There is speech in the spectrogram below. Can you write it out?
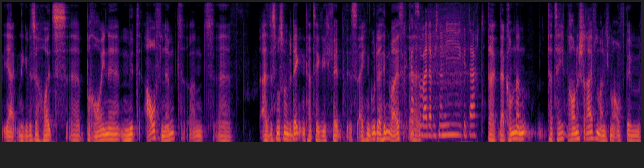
ja eine gewisse Holzbräune äh, mit aufnimmt und äh, Also das muss man bedenken tatsächlich. Ist eigentlich ein guter Hinweis. Krass, so weit habe ich noch nie gedacht. Da, da kommen dann tatsächlich braune Streifen manchmal auf dem,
